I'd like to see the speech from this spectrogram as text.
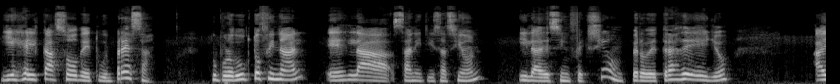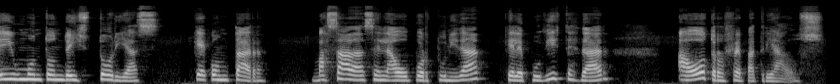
Y es el caso de tu empresa. Tu producto final es la sanitización y la desinfección, pero detrás de ello hay un montón de historias que contar basadas en la oportunidad que le pudiste dar a otros repatriados.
